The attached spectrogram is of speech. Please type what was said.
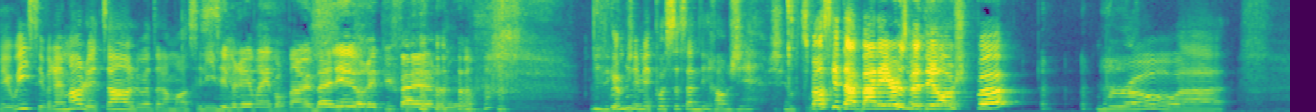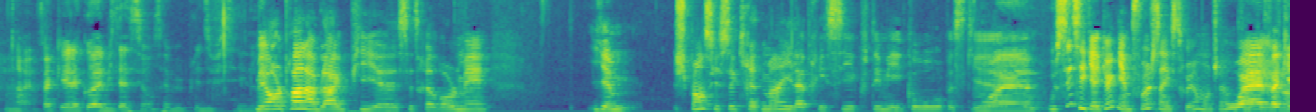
mais oui, c'est vraiment le temps, là, de ramasser les C'est miettes. vraiment important. Un balai aurait pu faire, là. Il était comme, j'aimais pas ça, ça me dérangeait. Comme, tu penses que ta balayeuse me dérange pas? Bro, euh, Ouais, fait que la cohabitation, c'est un peu plus difficile. Mais on le prend à la blague, puis euh, c'est très drôle, mais il aime... Je pense que secrètement, il apprécie écouter mes cours, parce que... Ouais. Aussi, c'est quelqu'un qui aime full s'instruire, mon chum. Ouais, fait genre-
